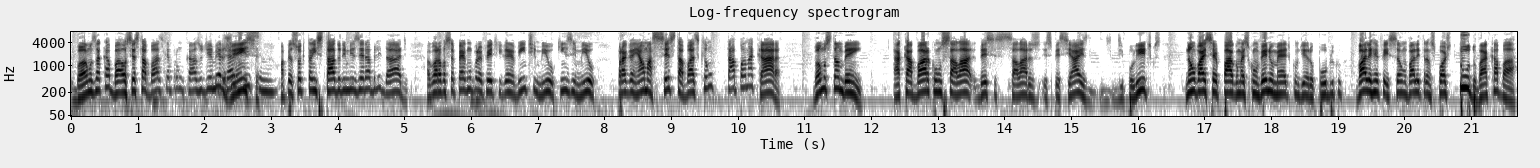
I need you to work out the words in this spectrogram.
Vamos acabar. A cesta básica é para um caso de emergência. Gravíssimo. Uma pessoa que está em estado de miserabilidade. Agora, você pega um prefeito que ganha 20 mil, 15 mil, para ganhar uma cesta básica, é um tapa na cara. Vamos também acabar com o salário desses salários especiais de, de políticos, não vai ser pago mais convênio médico com dinheiro público, vale refeição, vale transporte, tudo vai acabar.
